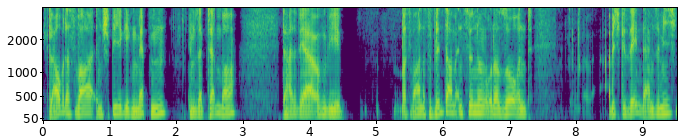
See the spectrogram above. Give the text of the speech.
Ich glaube, das war im Spiel gegen Meppen im September. Da hatte der irgendwie, was war das, eine Blinddarmentzündung oder so und habe ich gesehen, da haben sie mich,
